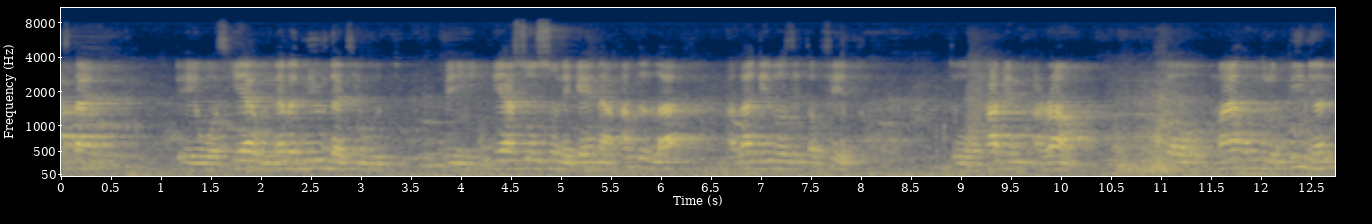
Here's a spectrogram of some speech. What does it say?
last time he was here, we never knew that he would be here so soon again. Alhamdulillah, Allah gave us the tawfiq to have him around. So my humble opinion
